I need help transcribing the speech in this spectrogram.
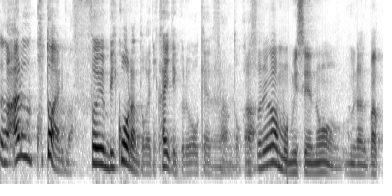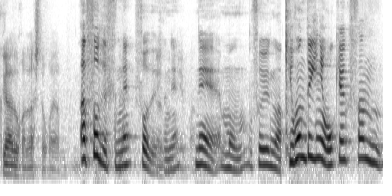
あることはあります。そういう備考欄とかに書いてくるお客さんとか、あそれはもう店の裏バックヤードから出した方がやる。あそうですね。そうですね。ねもうそういうのは基本的にお客さん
